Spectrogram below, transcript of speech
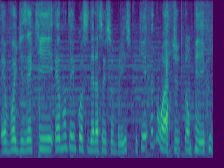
eu vou dizer que eu não tenho considerações sobre isso, porque eu não acho tão meigo.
